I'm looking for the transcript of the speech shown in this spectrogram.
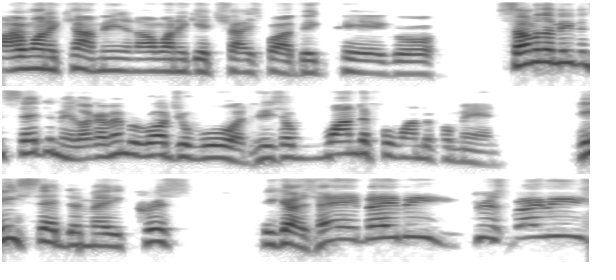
I want to come in and I want to get chased by a big pig. Or some of them even said to me, like I remember Roger Ward, who's a wonderful, wonderful man. He said to me, Chris, he goes, hey baby, Chris baby,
